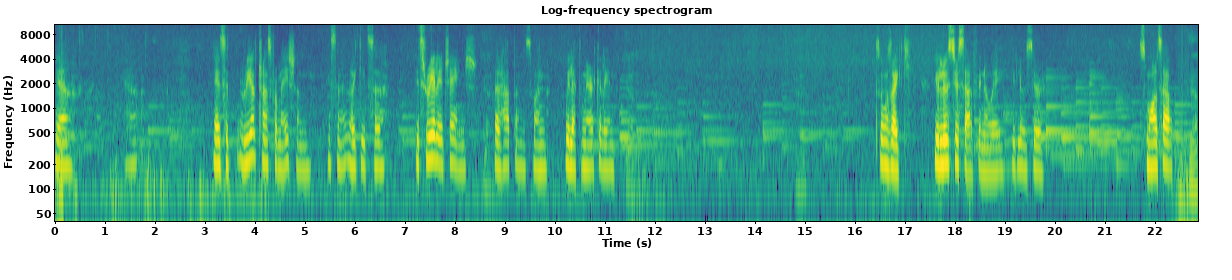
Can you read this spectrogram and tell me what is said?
Yeah. Yeah. It's a real transformation, isn't it? Like it's a, it's really a change Yeah. that happens when we let the miracle in. Yeah. It's almost like you lose yourself in a way. You lose your small self. Yeah.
